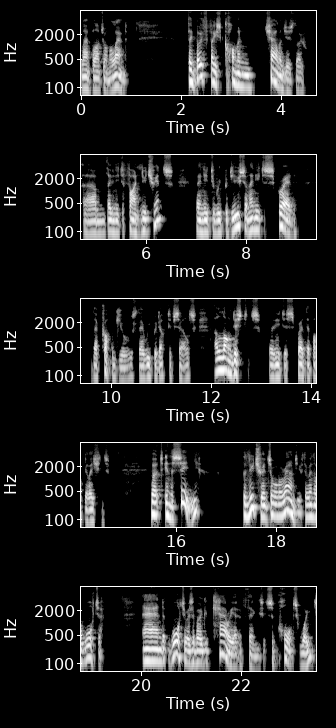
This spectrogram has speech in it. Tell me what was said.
land plants are on the land. They both face common challenges, though. Um, they need to find nutrients, they need to reproduce, and they need to spread their propagules, their reproductive cells, a long distance. They need to spread their populations. But in the sea, the nutrients are all around you, they're in the water. And water is a very good carrier of things. It supports weight,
